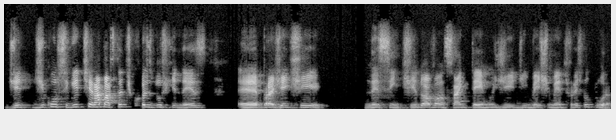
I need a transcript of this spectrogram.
de, de conseguir tirar bastante coisa dos chineses é, para a gente, nesse sentido, avançar em termos de, de investimento em infraestrutura.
